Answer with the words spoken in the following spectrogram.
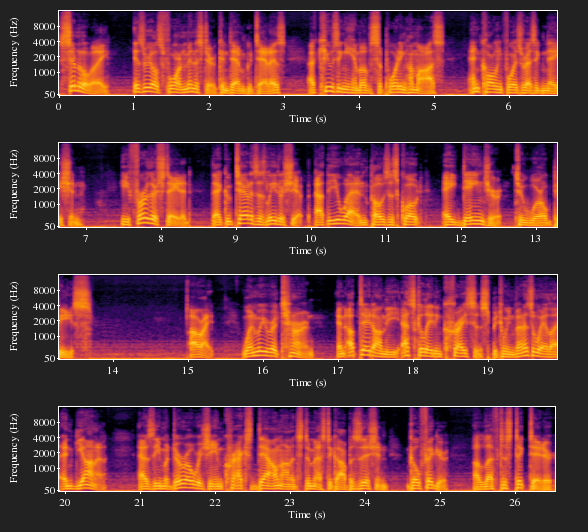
Similarly, Israel's foreign minister condemned Guterres, accusing him of supporting Hamas and calling for his resignation. He further stated that Guterres' leadership at the UN poses, quote, a danger to world peace. All right, when we return, an update on the escalating crisis between Venezuela and Guyana as the Maduro regime cracks down on its domestic opposition. Go figure, a leftist dictator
